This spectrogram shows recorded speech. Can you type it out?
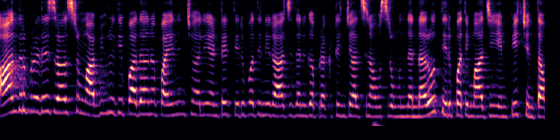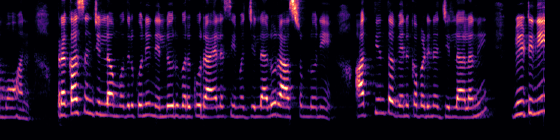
ఆంధ్రప్రదేశ్ రాష్ట్రం అభివృద్ధి పదాన పయనించాలి అంటే తిరుపతిని రాజధానిగా ప్రకటించాల్సిన అవసరం ఉందన్నారు తిరుపతి మాజీ ఎంపీ చింతామోహన్. ప్రకాశం జిల్లా మొదలుకొని నెల్లూరు వరకు రాయలసీమ జిల్లాలు రాష్ట్రంలోని అత్యంత వెనుకబడిన జిల్లాలని వీటిని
